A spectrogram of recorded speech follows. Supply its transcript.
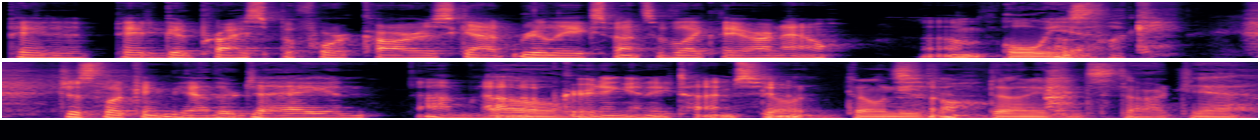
paid a paid a good price before cars got really expensive like they are now. Um, oh yeah, looking just looking the other day, and I'm not oh, upgrading anytime soon. Don't don't so. even don't even start. Yeah,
